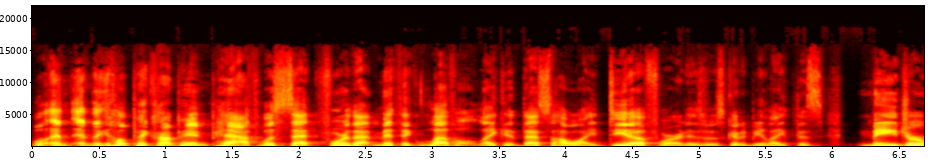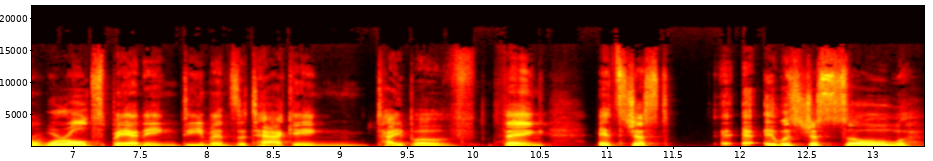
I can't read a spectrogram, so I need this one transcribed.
Well, and, and the whole pa- campaign path was set for that mythic level. Like that's the whole idea for it is it was going to be like this major world spanning demons attacking type of thing. It's just, it, it was just so.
